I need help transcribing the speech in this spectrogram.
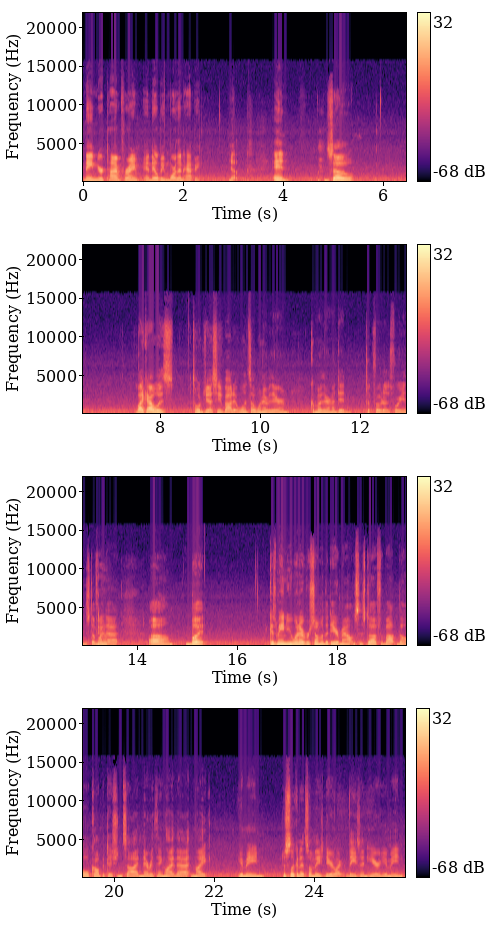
name your time frame, and they'll be more than happy. Yep. And so, like I was I told Jesse about it once I went over there and come over there and I did took photos for you and stuff like that. Um, but because me and you went over some of the deer mounts and stuff about the whole competition side and everything like that, and like you mean just looking at some of these deer like these in here, you mean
